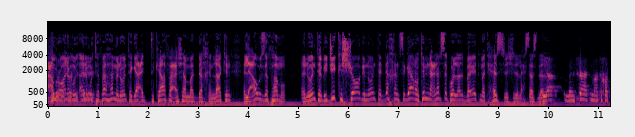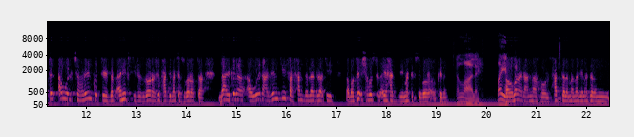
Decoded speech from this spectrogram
عمرو أنا أنا. متفهم إنه أنت قاعد تكافح عشان ما تدخن لكن اللي عاوز افهمه إنه أنت بيجيك الشوق إنه أنت تدخن سيجارة وتمنع نفسك ولا بقيت ما تحسش الإحساس ده؟ لا من ساعة ما تخطيت أول شهرين كنت ببقى نفسي في سيجارة أشوف حد ماسك سيجارة بتاع بعد كده قويت عزيمتي فالحمد لله دلوقتي ما بطيقش أبص لأي حد ماسك سيجارة أو كده. الله عليك. طيب. أو ببعد عنها خالص. حتى لما باجي مثلا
